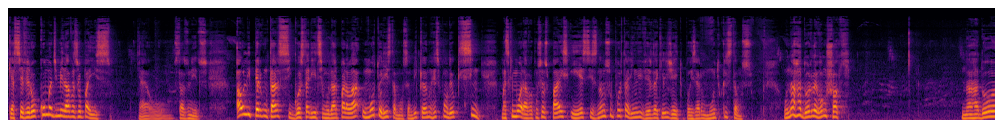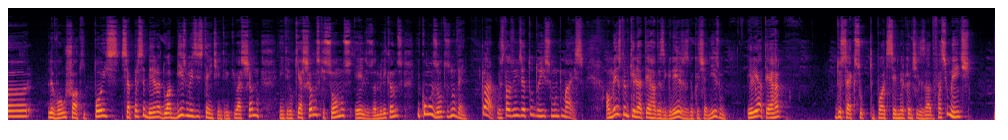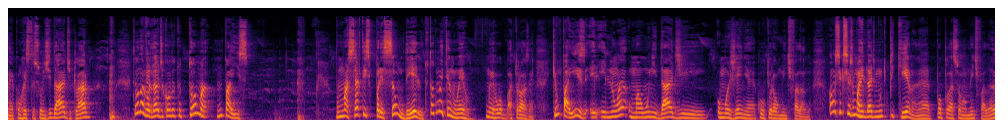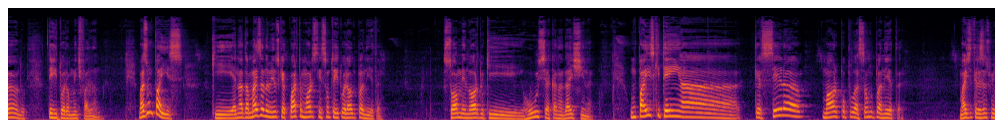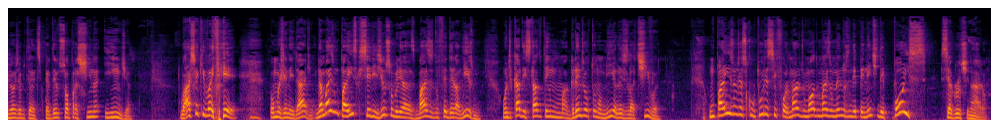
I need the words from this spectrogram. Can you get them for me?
que asseverou como admirava seu país, né, os Estados Unidos. Ao lhe perguntar se gostaria de se mudar para lá, o motorista moçambicano respondeu que sim, mas que morava com seus pais e estes não suportariam viver daquele jeito, pois eram muito cristãos. O narrador levou um choque. O narrador levou um choque, pois se apercebera do abismo existente entre o que achamos, entre o que achamos que somos, eles, os americanos, e como os outros não veem. Claro, os Estados Unidos é tudo isso muito mais. Ao mesmo tempo que ele é a terra das igrejas, do cristianismo, ele é a terra do sexo que pode ser mercantilizado facilmente, né, com restrições de idade, claro. Então, na verdade, quando tu toma um país uma certa expressão dele, tu está cometendo um erro, um erro atroz, né? Que um país, ele, ele, não é uma unidade homogênea culturalmente falando. A não ser que seja uma realidade muito pequena, né? Populacionalmente falando, territorialmente falando. Mas um país que é nada mais nada menos que a quarta maior extensão territorial do planeta, só menor do que Rússia, Canadá e China. Um país que tem a terceira maior população do planeta, mais de 300 milhões de habitantes, perdendo só para China e Índia. Tu acha que vai ter homogeneidade? Ainda mais um país que se erigiu sobre as bases do federalismo, onde cada estado tem uma grande autonomia legislativa. Um país onde as culturas se formaram de modo mais ou menos independente depois se aglutinaram.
